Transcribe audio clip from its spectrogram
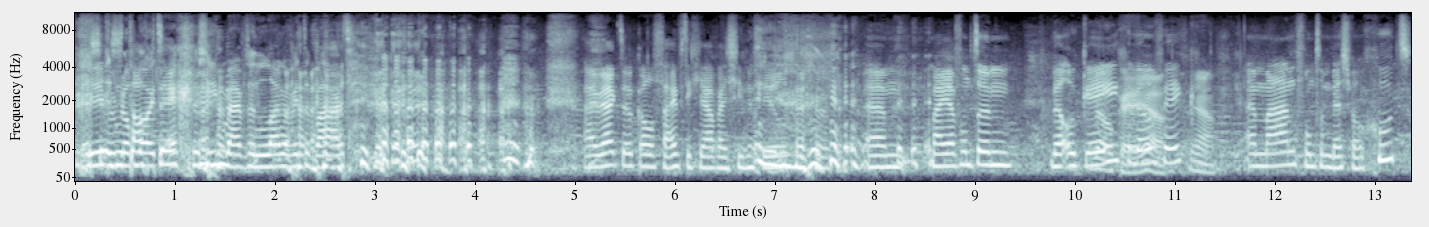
Jesse heb is hem nog nooit 80. echt gezien, maar hij heeft een lange witte baard. Hij werkt ook al 50 jaar bij Cinefil. Ehm, maar jij vond hem wel oké, geloof ik. En Maan vond hem best wel goed.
